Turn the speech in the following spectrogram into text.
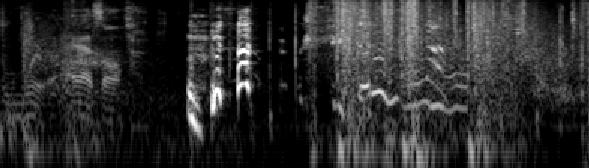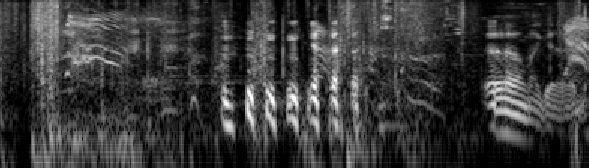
Blew more ass off. oh my god.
